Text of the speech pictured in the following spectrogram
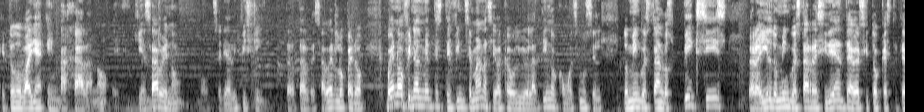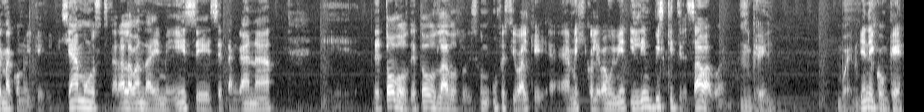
que todo vaya en bajada, ¿no? Eh, Quién sabe, ¿no? sería difícil tratar de saberlo, pero bueno, finalmente este fin de semana se va a cabo el Vivo Latino, como decimos, el domingo están los Pixies, pero ahí el domingo está Residente, a ver si toca este tema con el que iniciamos, estará la banda MS, Zetangana, eh, de todos, de todos lados, es un, un, festival que a México le va muy bien, y Limp Bizkit el sábado, ¿eh? Ok. Bueno. ¿Tiene con qué?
